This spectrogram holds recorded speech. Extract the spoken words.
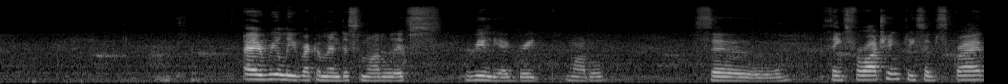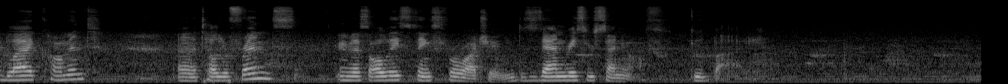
I really recommend this model. It's really a great model. So thanks for watching. Please subscribe like comment uh, tell your friends. And as always thanks for watching. This is Xan Racer signing off. Goodbye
